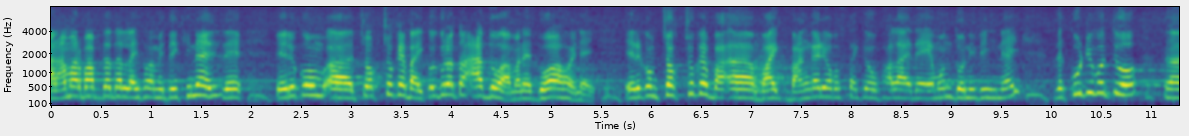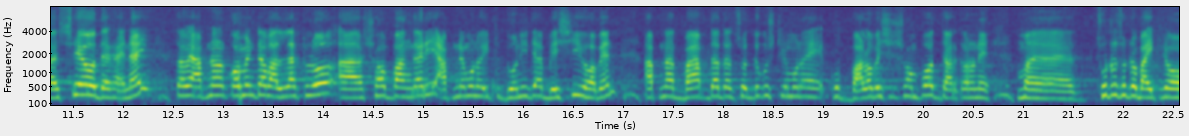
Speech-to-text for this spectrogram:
আর আমার বাপ দাদার লাইফে আমি দেখি নাই যে এরকম চকচকে বাইক ওইগুলো তো আদোয়া মানে দোয়া হয় নাই। এরকম চকচকে বাইক বাঙ্গারি অবস্থায় কেউ ফালায় দেয়, এমন দনি দেখি নাই যে কুটিপতিও সেও দেখায় নাই। তবে আপনার কমেন্টটা ভালো লাগল সব বাঙ্গারি, আপনি মনে হয় একটু দনিটা বেশি হবেন। আপনার বাপ, দাদা, চোদ্দ গোষ্ঠীর মনে হয় খুব ভালো বেশি সম্পদ, যার কারণে ছোট ছোট বাইকেরও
